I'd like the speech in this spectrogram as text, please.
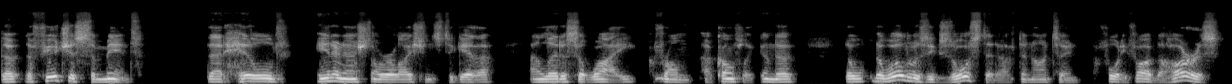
the, the future cement that held international relations together and led us away from a conflict. And the, the, the world was exhausted after 1945. The horrors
